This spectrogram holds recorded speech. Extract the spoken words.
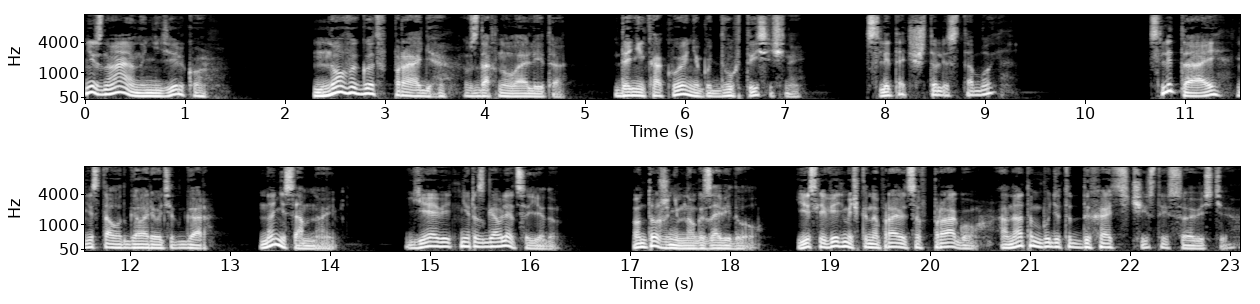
«Не знаю, на недельку». «Новый год в Праге», — вздохнула Алита. «Да не какой-нибудь двухтысячный. Слетать, что ли, с тобой?» «Слетай», — не стал отговаривать Эдгар. «Но не со мной. Я ведь не разговляться еду». Он тоже немного завидовал. Если ведьмочка направится в Прагу, она там будет отдыхать с чистой совестью.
